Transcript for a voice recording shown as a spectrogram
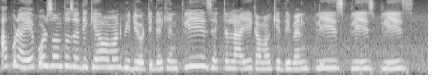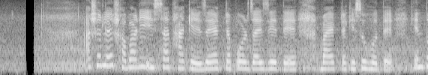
আপুরা, এ পর্যন্ত যদি কেউ আমার ভিডিওটি দেখেন, প্লিজ একটা লাইক আমাকে দিবেন। Please please please. আসলে সবারই ইচ্ছা থাকে যে একটা পর্যায়ে যেতে বা একটা কিছু হতে। কিন্তু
